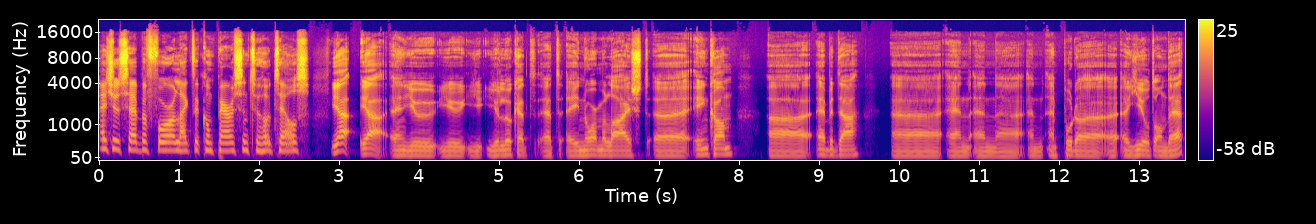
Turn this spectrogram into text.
As you said before, like the comparison to hotels. Yeah, yeah, and you you you, look at at a normalized uh, income, uh, EBITDA. Uh, and and uh, and and put a, a yield on that,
